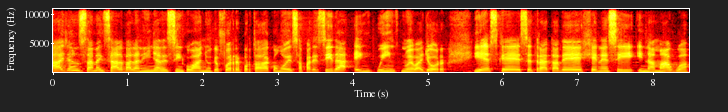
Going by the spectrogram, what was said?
hayan sana y salva a la niña de 5 años que fue reportada como desaparecida en Queens, Nueva York. Y es que se trata de Genesis Inamagua,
